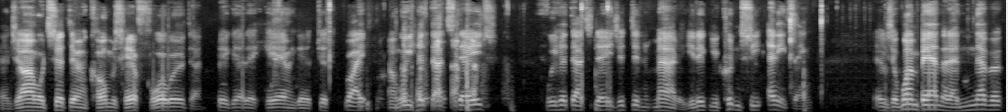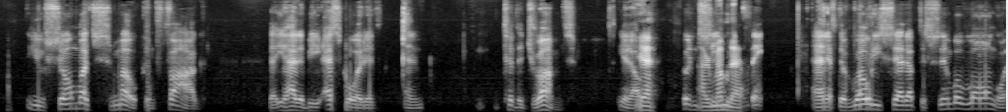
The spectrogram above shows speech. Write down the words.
and John would sit there and comb his hair forward, that big head of hair, and get it just right. And we hit that stage. We hit that stage. It didn't matter. You didn't. You couldn't see anything. It was the one band that had never used so much smoke and fog that you had to be escorted and to the drums. You know, Yeah. couldn't I see remember that. thing. And if the roadie set up the cymbal wrong or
